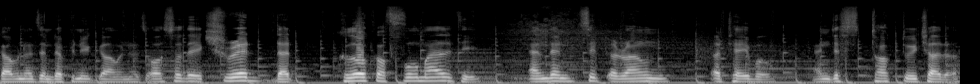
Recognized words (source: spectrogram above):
governors and deputy governors. Also, they shred that cloak of formality and then sit around a table and just talk to each other.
